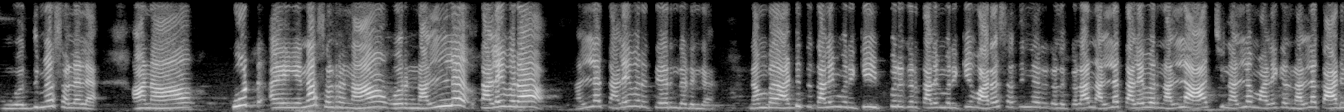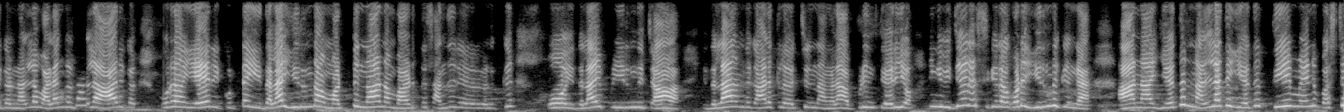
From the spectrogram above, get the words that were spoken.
உங்க எதுவுமே சொல்லல. ஆனா கூட்ட என்ன சொல்றேன்னா ஒரு நல்ல தலைவரா நல்ல தலைவரை தேர்ந்தெடுங்க. நம்ம அடுத்த தலைமுறைக்கு இப்ப இருக்கிற தலைமுறைக்கு வர சதினர்களுக்கெல்லாம் நல்ல தலைவர் நல்ல ஆட்சி நல்ல மலைகள் நல்ல காடுகள் நல்ல வளங்கள் நல்ல ஆறுகள் உரம் ஏரி குட்டை இதெல்லாம் இருந்தா மட்டும்தான் நம்ம அடுத்த சந்ததியினர்களுக்கு ஓ இதெல்லாம் இப்படி இருந்துச்சா? இதெல்லாம் அந்த காலத்துல வச்சிருந்தாங்களா? அப்படின்னு தெரியும். நீங்க விஜய் ரசிகரா கூட இருந்துக்குங்க. ஆனா எது நல்லது எது தீமைன்னு ஃபர்ஸ்ட்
